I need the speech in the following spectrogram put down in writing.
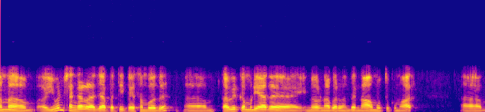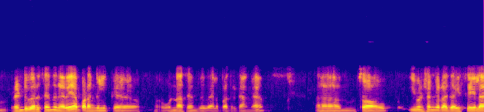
நம்ம யுவன் சங்கர் ராஜா பற்றி பேசும்போது தவிர்க்க முடியாத இன்னொரு நபர் வந்து நா முத்துக்குமார். ரெண்டு பேரும் சேர்ந்து நிறைய படங்களுக்கு ஒன்றா சேர்ந்து வேலை பார்த்துருக்காங்க. ஸோ யுவன் சங்கர் ராஜா இசையில்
